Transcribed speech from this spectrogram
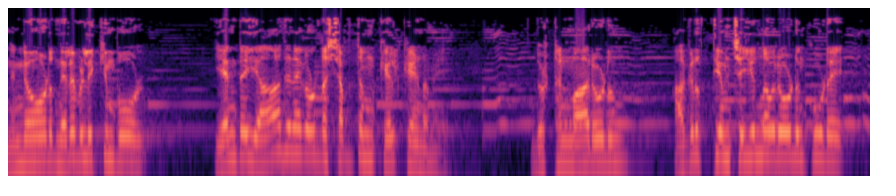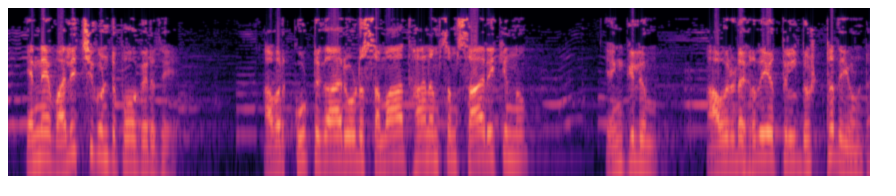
നിന്നോട് നിലവിളിക്കുമ്പോൾ എന്റെ യാചനകളുടെ ശബ്ദം കേൾക്കേണമേ. ദുഷ്ടന്മാരോടും അകൃത്യം ചെയ്യുന്നവരോടും കൂടെ എന്നെ വലിച്ചുകൊണ്ടു പോകരുതേ. അവർ കൂട്ടുകാരോട് സമാധാനം സംസാരിക്കുന്നു. എങ്കിലും അവരുടെ ഹൃദയത്തിൽ ദുഷ്ടതയുണ്ട്.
